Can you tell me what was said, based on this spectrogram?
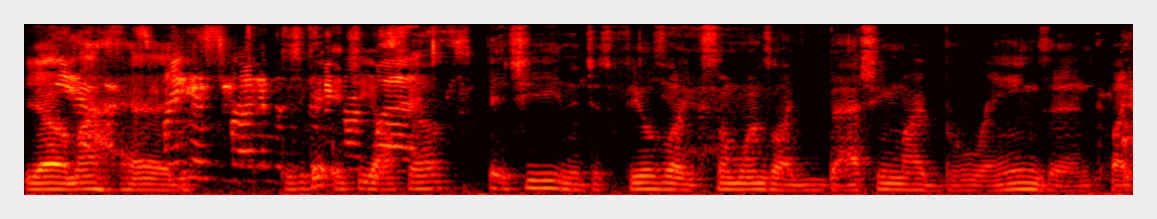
yo, my Yeah, head Spring has sprung in the Does it get Pacific itchy also? Itchy, and it just feels like someone's like bashing my brains in, like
